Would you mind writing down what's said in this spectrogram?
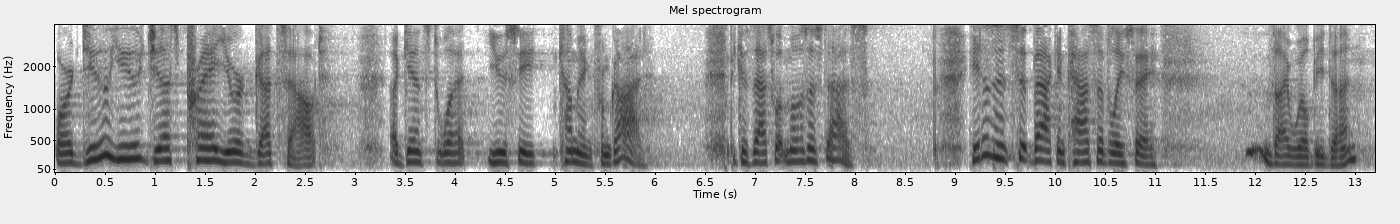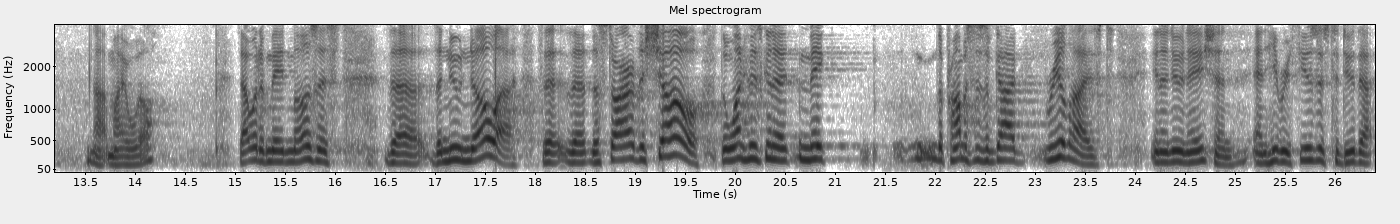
Or do you just pray your guts out against what you see coming from God? Because that's what Moses does. He doesn't sit back and passively say, Thy will be done, not my will. That would have made Moses the, the new Noah, the, the, the star of the show, the one who's going to make the promises of God realized in a new nation, and he refuses to do that.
